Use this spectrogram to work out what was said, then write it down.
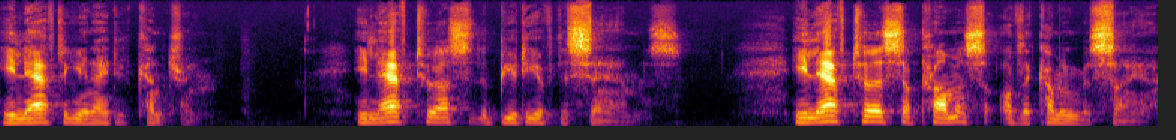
He left a united country. He left to us the beauty of the Psalms. He left to us a promise of the coming Messiah.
